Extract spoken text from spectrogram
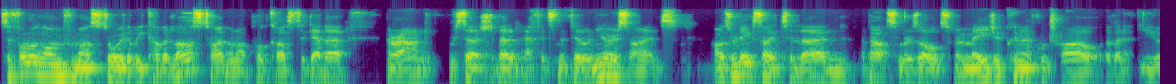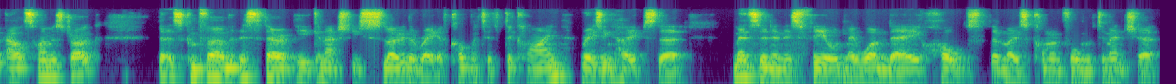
So, following on from our story that we covered last time on our podcast together around research development efforts in the field of neuroscience, I was really excited to learn about some results from a major clinical trial of a new Alzheimer's drug that has confirmed that this therapy can actually slow the rate of cognitive decline, raising hopes that medicine in this field may one day halt the most common form of dementia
